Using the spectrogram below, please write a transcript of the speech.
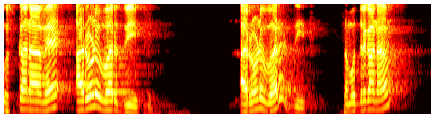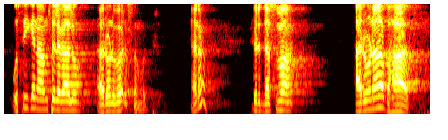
उसका नाम है अरुणवर द्वीप। अरुणवर द्वीप, समुद्र का नाम उसी के नाम से लगा लो, अरुणवर समुद्र, है ना? फिर दसवां, अरुणाभास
